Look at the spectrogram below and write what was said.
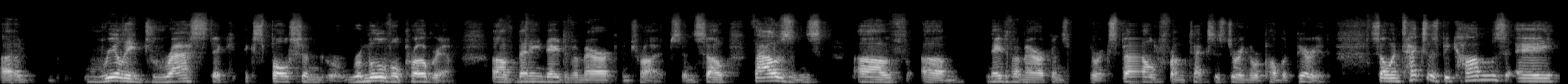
a really drastic expulsion removal program of many Native American tribes. And so thousands of um, Native Americans were expelled from Texas during the Republic period. So when Texas becomes a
